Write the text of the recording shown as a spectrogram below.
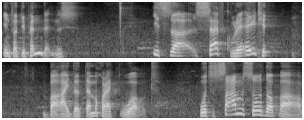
interdependence, it's a self-created by the democratic world with some sort of uh,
